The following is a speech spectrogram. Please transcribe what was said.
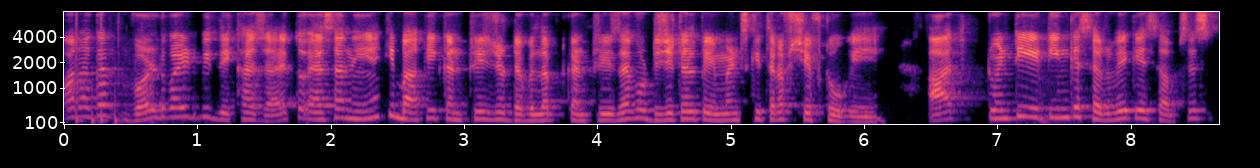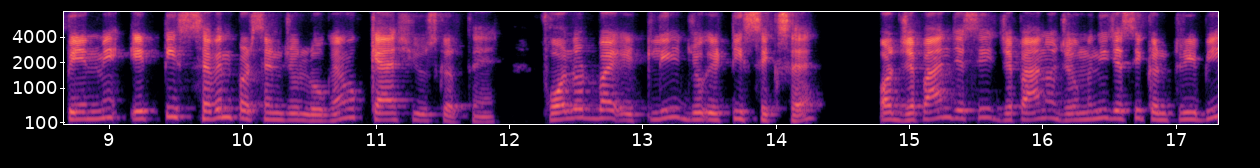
और अगर वर्ल्ड वाइड भी देखा जाए तो ऐसा नहीं है कि बाकी कंट्रीज़ जो डेवलप्ड कंट्रीज़ है वो डिजिटल पेमेंट्स की तरफ़ शिफ्ट हो गई है। आज 2018 के सर्वे के हिसाब से स्पेन में 87 परसेंट जो लोग हैं वो कैश यूज़ करते हैं। फॉलोड बाय इटली जो 86 है, और जापान जैसी जापान और जर्मनी जैसी कंट्री भी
